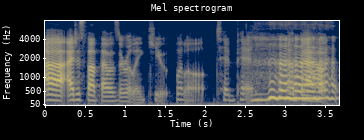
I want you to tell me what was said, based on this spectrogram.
Uh, I just thought that was a really cute little tidbit about.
